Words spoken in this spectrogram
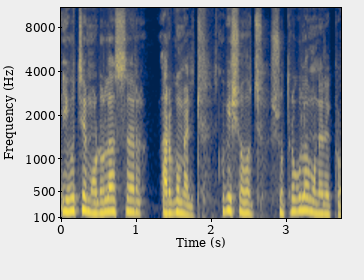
এই হচ্ছে মডুলাস আর আর্গুমেন্ট খুবই সহজ। সূত্রগুলো মনে রেখো।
